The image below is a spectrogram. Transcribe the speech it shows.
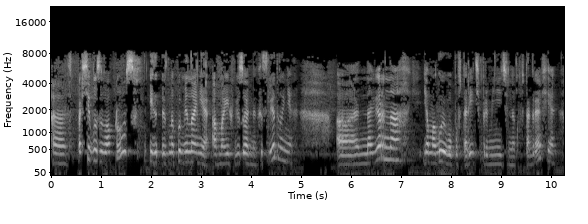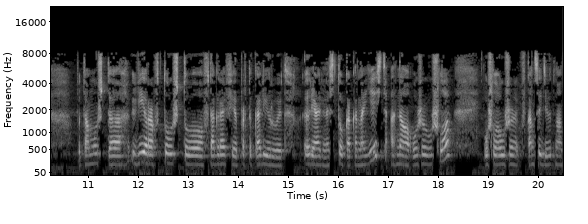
А, спасибо за вопрос и напоминание о моих визуальных исследованиях. А, Наверное, я могу его повторить применительно к фотографии, потому что вера в то, что фотография протоколирует реальность, то, как она есть, она уже ушла. Ушла уже в конце XIX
